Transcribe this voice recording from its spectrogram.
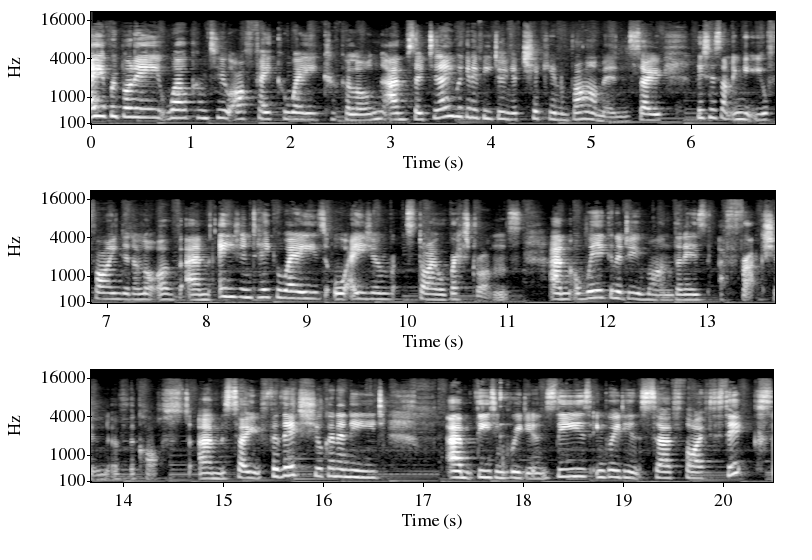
Hey everybody, welcome to our fakeaway cook along. Um, so today we're going to be doing a chicken ramen. So this is something that you'll find in a lot of um, Asian takeaways or Asian style restaurants. Um, and we're going to do one that is a fraction of the cost. Um, so for this you're going to need um, these ingredients. These ingredients serve five to six,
